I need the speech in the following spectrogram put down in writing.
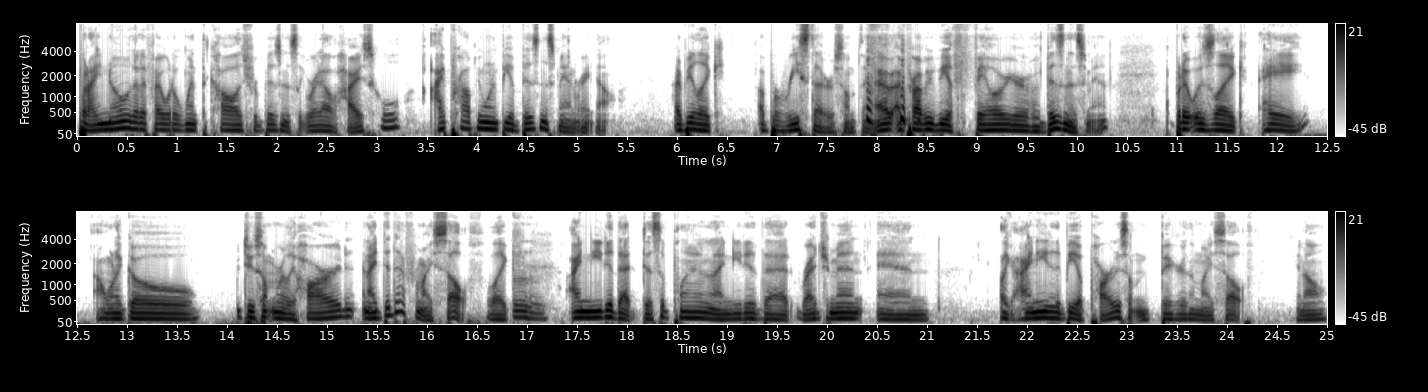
But I know that if I would have went to college for business, like right out of high school, I probably wouldn't be a businessman right now. I'd be like a barista or something. I, I'd probably be a failure of a businessman. But it was like, hey, I want to go do something really hard, and I did that for myself. Like Mm-hmm. I needed that discipline, and I needed that regiment, and like I needed to be a part of something bigger than myself. You know,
